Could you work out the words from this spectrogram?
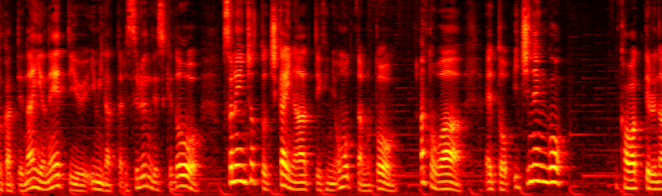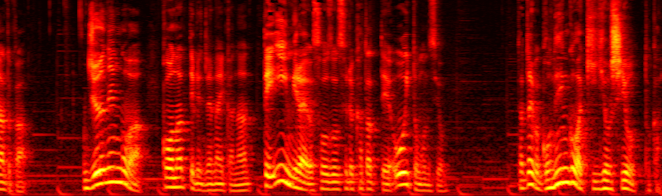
とかってないよねっていう意味だったりするんですけどそれにちょっと近いなっていう風に思ったのとあとは、えっと、1年後変わってるなとか10年後はこうなってるんじゃないかなっていい未来を想像する方って多いと思うんですよ。例えば5年後は起業しようとか。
